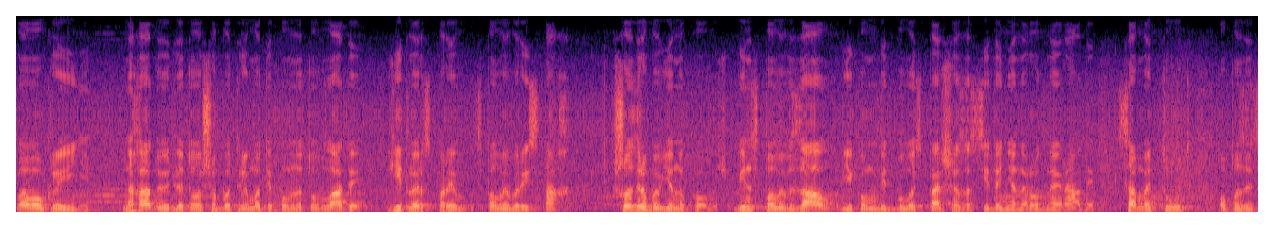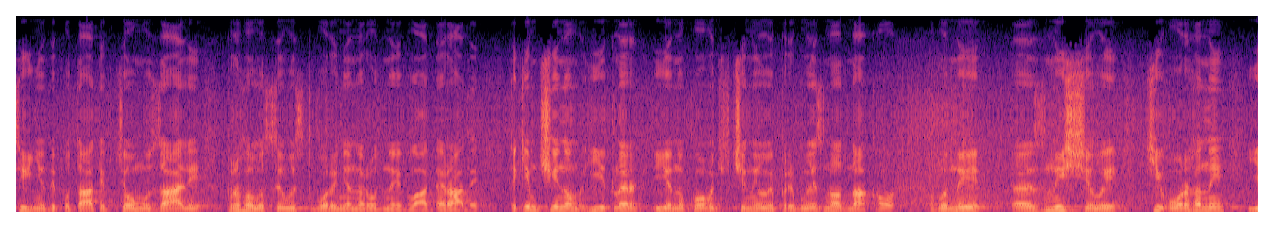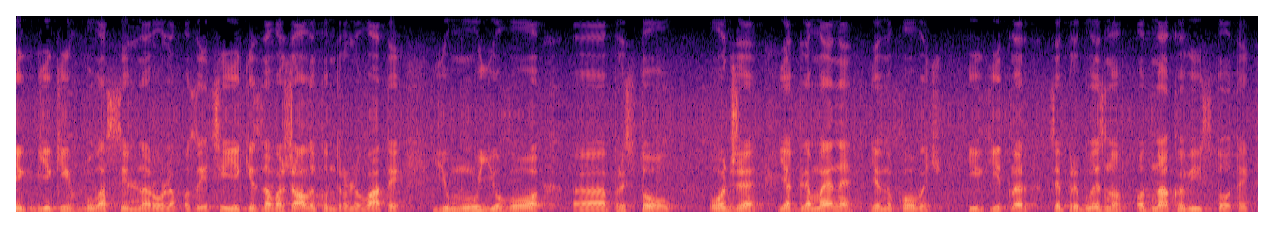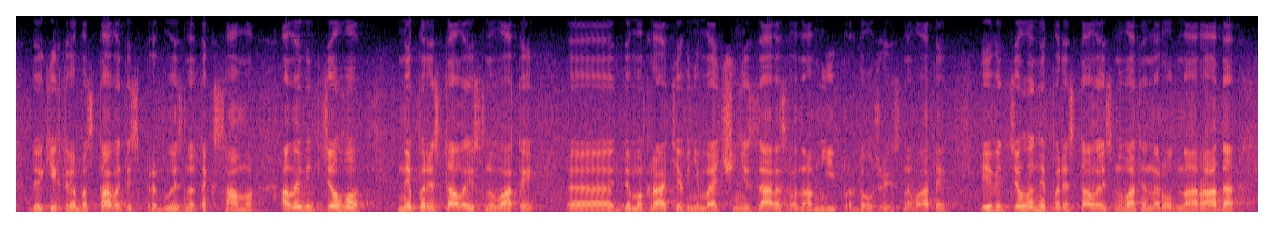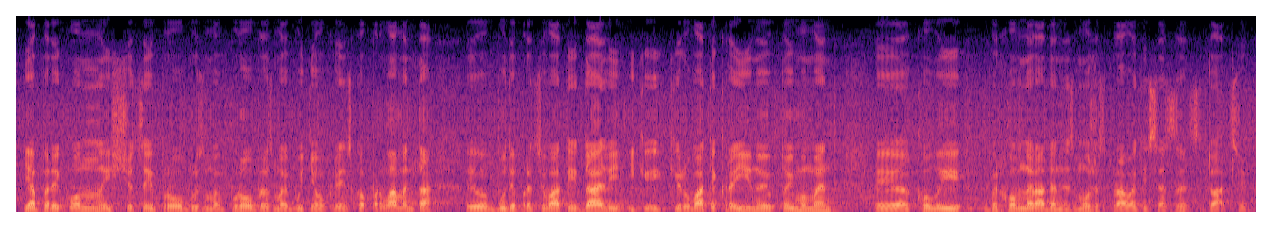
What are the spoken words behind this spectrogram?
Слава Україні! Нагадую, для того, щоб отримати повноту влади, Гітлер спалив, спалив Рейстах. Що зробив Янукович? Він спалив зал, в якому відбулось перше засідання Народної Ради. Саме тут опозиційні депутати в цьому залі проголосили створення Народної влади ради. Таким чином, Гітлер і Янукович вчинили приблизно однаково. Вони е, знищили ті органи, в яких була сильна роль опозиції, які заважали контролювати йому його е, престол. Отже, як для мене, Янукович і Гітлер це приблизно однакові істоти, до яких треба ставитись приблизно так само. Але від цього не перестала існувати е, демократія в Німеччині. Зараз вона в ній продовжує існувати. І від цього не перестала існувати Народна Рада. Я переконаний, що цей прообраз, майбутнього українського парламента е, буде працювати і далі, і керувати країною в той момент, е, коли Верховна Рада не зможе справитися з ситуацією.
